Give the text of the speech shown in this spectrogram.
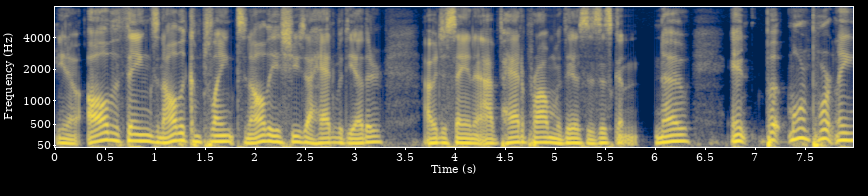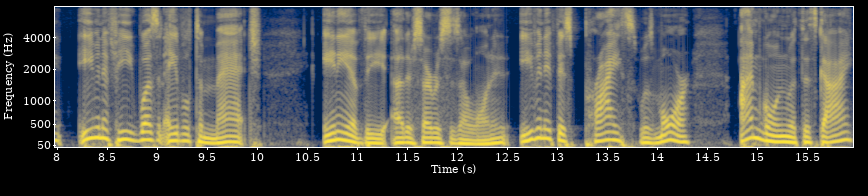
you know, all the things and all the complaints and all the issues I had with the other, I was just saying, I've had a problem with this. Is this going to, no. And, but more importantly, even if he wasn't able to match any of the other services I wanted, even if his price was more, I'm going with this guy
